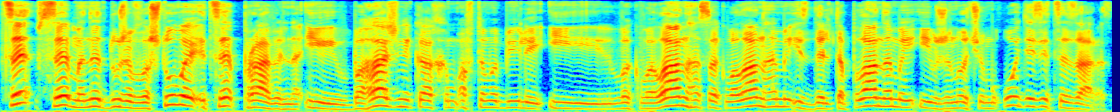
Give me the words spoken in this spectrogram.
Це все мене дуже влаштовує, і це правильно. І в багажниках автомобілів, і в аквалангах з аквалангами, і з дельтапланами, і в жіночому одязі. Це зараз.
